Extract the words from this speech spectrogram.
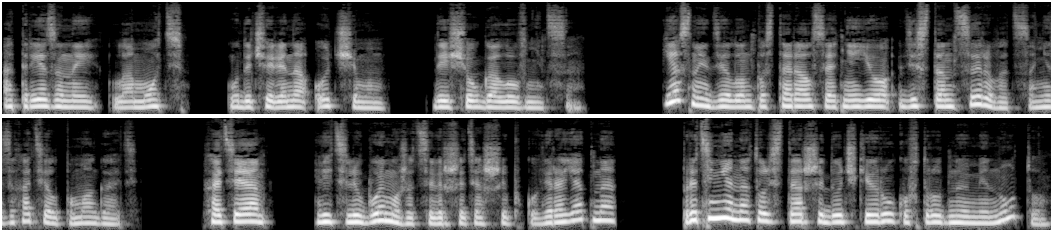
отрезанной ломоть, удочерена отчимом, да еще уголовница. Ясное дело, он постарался от нее дистанцироваться, не захотел помогать. Хотя ведь любой может совершить ошибку. Вероятно, протяни Анатоль старшей дочке руку в трудную минуту.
